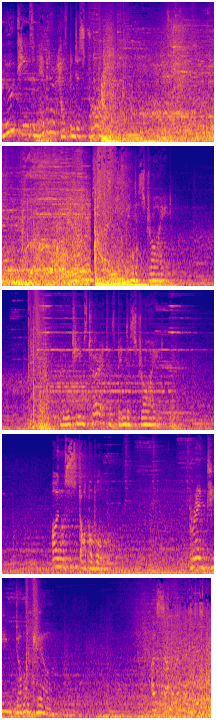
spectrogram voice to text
Blue team's inhibitor has been destroyed. Blue team's turret has been destroyed. Blue team's turret has been destroyed. Unstoppable. Red team double kill. A summoner has disconnected.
